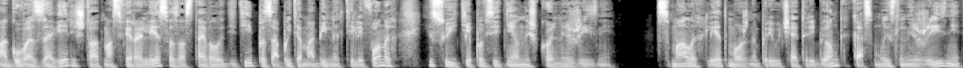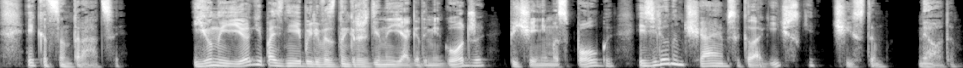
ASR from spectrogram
Могу вас заверить, что атмосфера леса заставила детей позабыть о мобильных телефонах и суете повседневной школьной жизни. С малых лет можно приучать ребенка к осмысленной жизни и концентрации. Юные йоги позднее были вознаграждены ягодами годжи, печеньем из полбы и зеленым чаем с экологически чистым медом.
